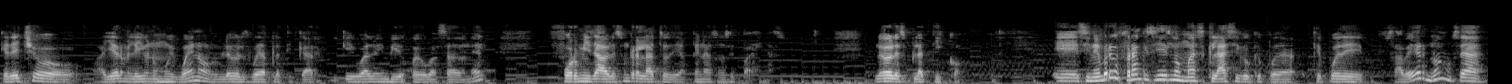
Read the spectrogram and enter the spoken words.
Que de hecho ayer me leí uno muy bueno, luego les voy a platicar, y que igual hay un videojuego basado en él. Formidable, es un relato de apenas 11 páginas. Luego les platico. Eh, sin embargo, Frankenstein es lo más clásico que, pueda, que puede saber, ¿no? O sea,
